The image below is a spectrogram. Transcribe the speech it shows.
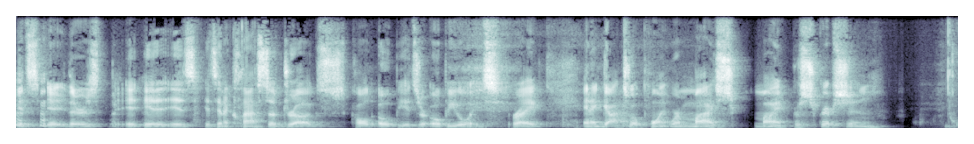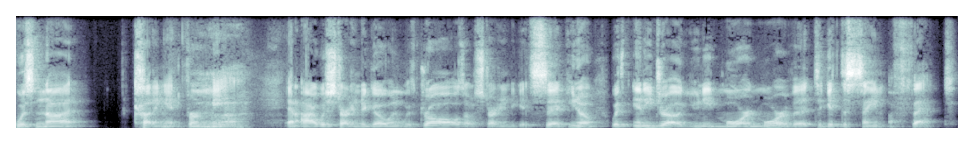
It's it, there's it, it is it's in a class of drugs called opiates or opioids, right? And it got to a point where my my prescription was not cutting it for me. Ah. And I was starting to go in withdrawals. I was starting to get sick. You know, with any drug, you need more and more of it to get the same effect.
